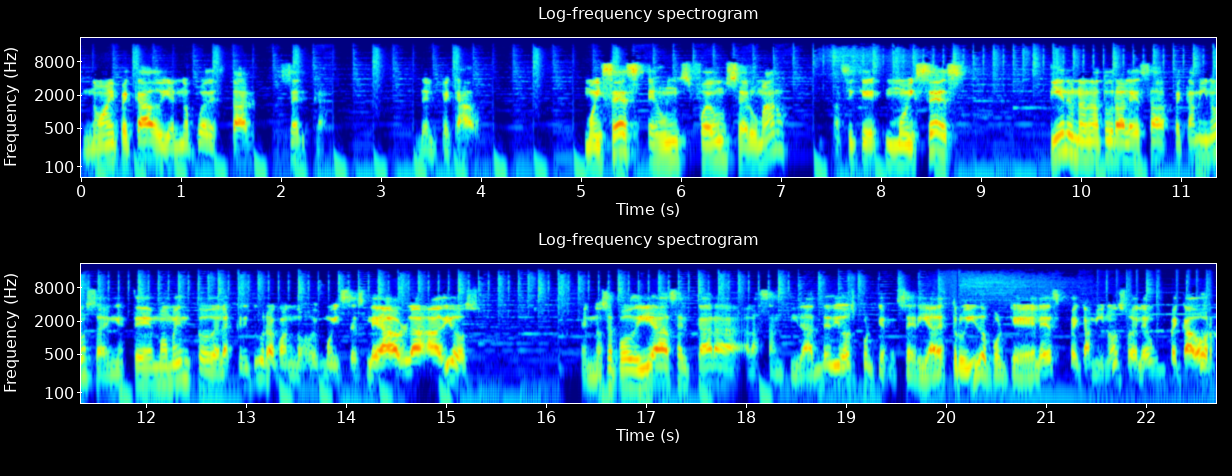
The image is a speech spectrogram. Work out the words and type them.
no hay pecado y Él no puede estar cerca del pecado. Moisés es un, fue un ser humano, así que Moisés tiene una naturaleza pecaminosa. En este momento de la escritura, cuando Moisés le habla a Dios, él no se podía acercar a, la santidad de Dios porque sería destruido, porque él es pecaminoso, él es un pecador.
